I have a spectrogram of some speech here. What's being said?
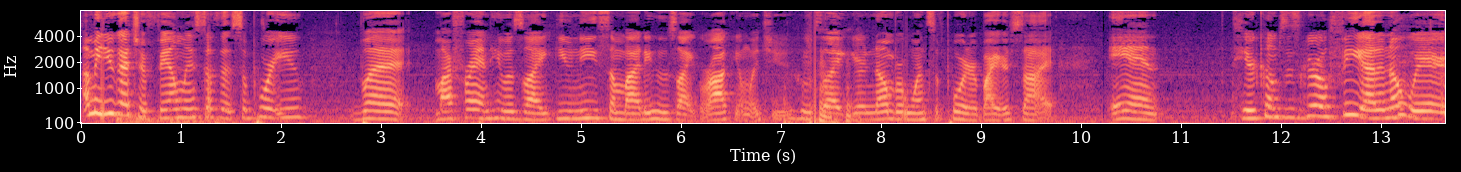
I mean, you got your family and stuff that support you, but my friend, he was like, you need somebody who's like rocking with you, who's like your number one supporter by your side, and here comes this girl Fee out of nowhere,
